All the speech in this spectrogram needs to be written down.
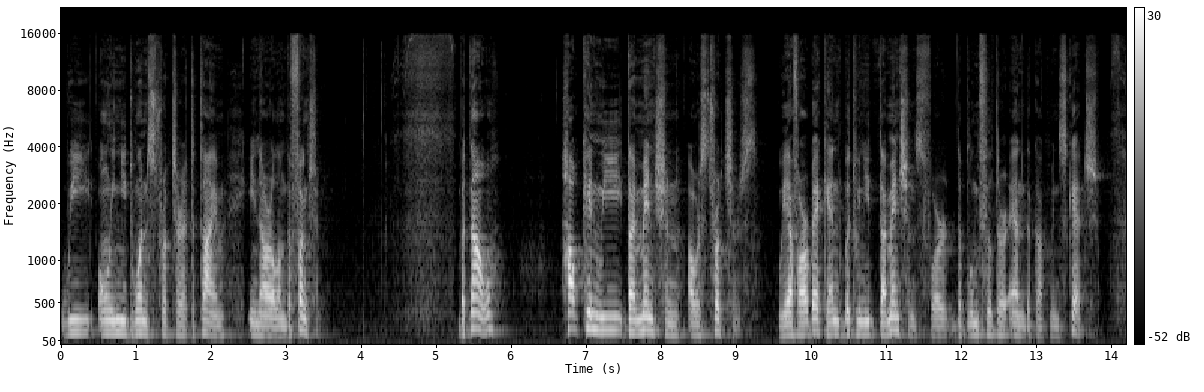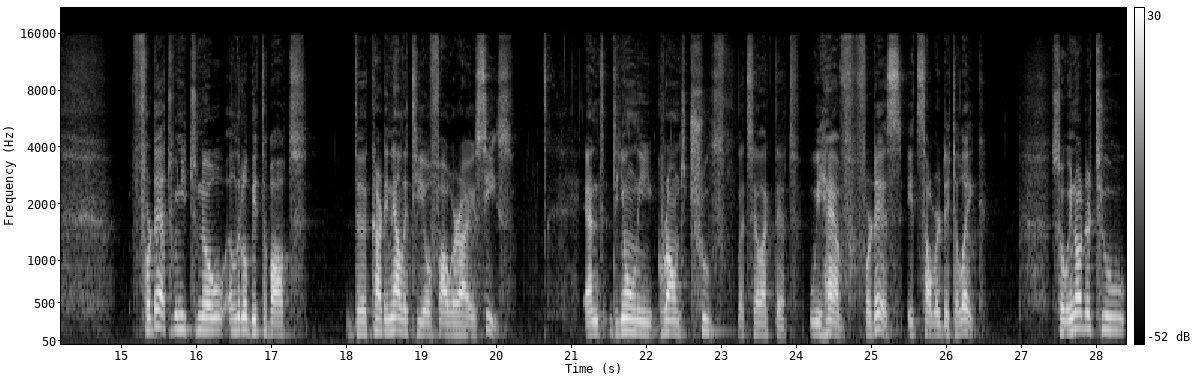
we only need one structure at a time in our lambda function. But now, how can we dimension our structures? We have our backend, but we need dimensions for the Bloom filter and the count sketch. For that, we need to know a little bit about the cardinality of our IOCs. And the only ground truth, let's say like that, we have for this, it's our data lake. So in order to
